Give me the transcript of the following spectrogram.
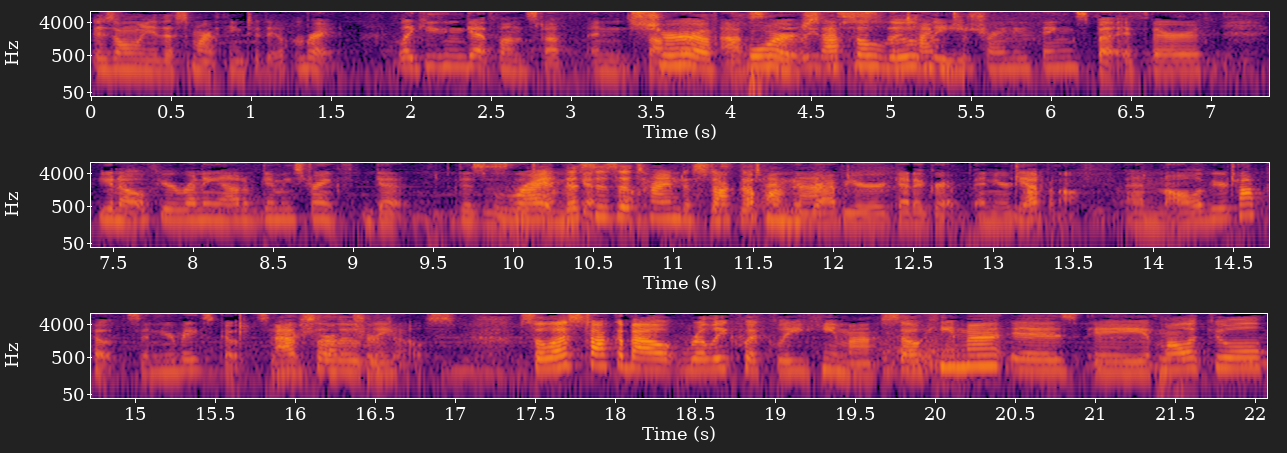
is only the smart thing to do. right. Like you can get fun stuff and stock Sure, up. of course, This is the time to try new things, but if they're, you know, if you're running out of gimme strength, get this is the Right, time to this is the some. time to This is stock the up time on to that. grab your get a grip and your Yep. top it off and all of your top coats and your base coats and your Absolutely. structure gels. So let's talk about really quickly HEMA. So HEMA is a molecule,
